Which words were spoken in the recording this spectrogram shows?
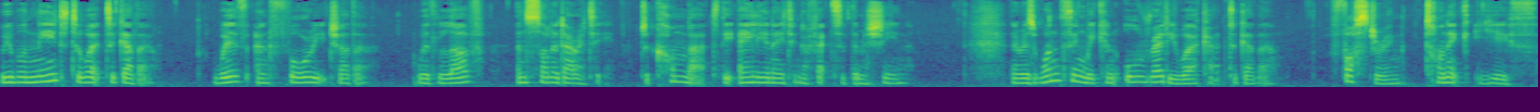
We will need to work together, with and for each other, with love and solidarity, to combat the alienating effects of the machine. There is one thing we can already work at together fostering tonic youth.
